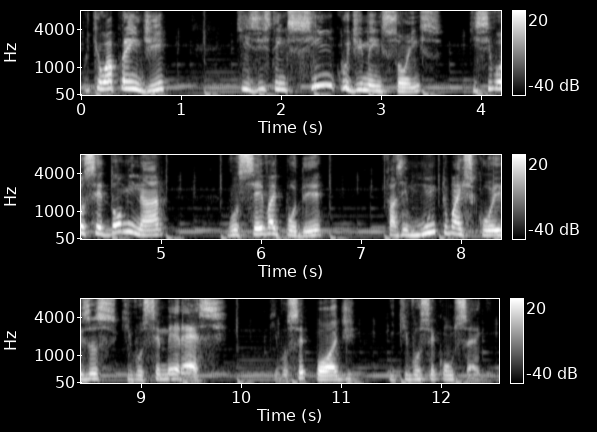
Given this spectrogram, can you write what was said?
Porque eu aprendi que existem cinco dimensões que, se você dominar, você vai poder fazer muito mais coisas que você merece, que você pode e que você consegue.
